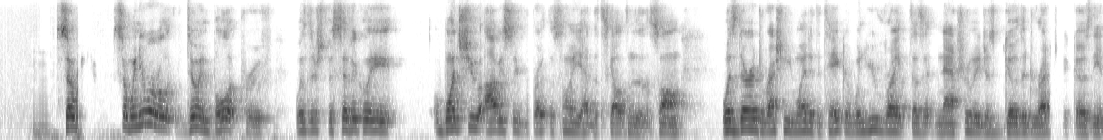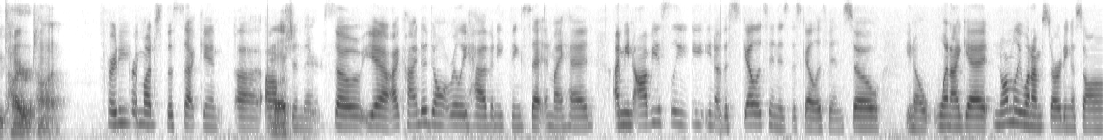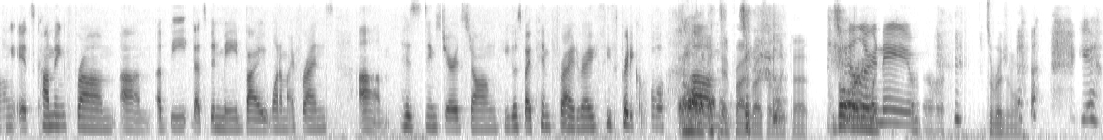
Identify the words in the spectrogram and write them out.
So, so when you were doing Bulletproof, was there specifically once you obviously wrote the song, you had the skeletons of the song. Was there a direction you wanted it to take, or when you write, does it naturally just go the direction it goes the entire time? Pretty, pretty much the second uh, Oh, option there. So yeah, I kind of don't really have anything set in my head. I mean, obviously, you know, the skeleton is the skeleton. So you know, when I get normally when I'm starting a song, it's coming from um, a beat that's been made by one of my friends. Um, his name's Jared Stong. He goes by Pimp Fried Rice. He's pretty cool. Oh, Um, Hey, fried rice. I like that. It's Killer my- name. It's original. Yeah.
